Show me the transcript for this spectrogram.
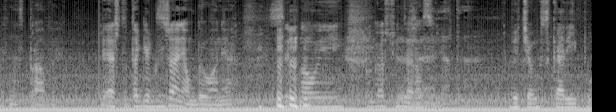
pewne sprawy. Wiesz, to tak jak z Żenią było, nie? Sypnął i po gościu teraz. Żenia, ten Wyciąg z Karibu.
